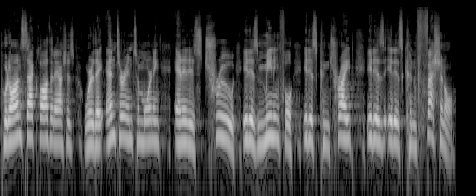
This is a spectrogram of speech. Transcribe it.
put on sackcloth and ashes, where they enter into mourning, and it is true, it is meaningful, it is contrite, it is, it is confessional.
